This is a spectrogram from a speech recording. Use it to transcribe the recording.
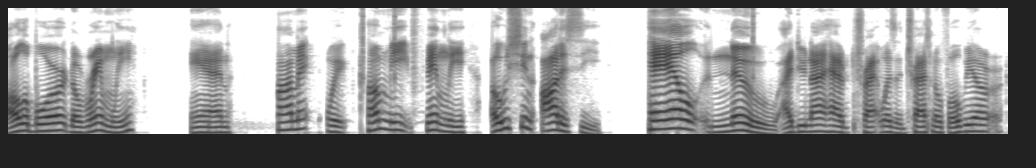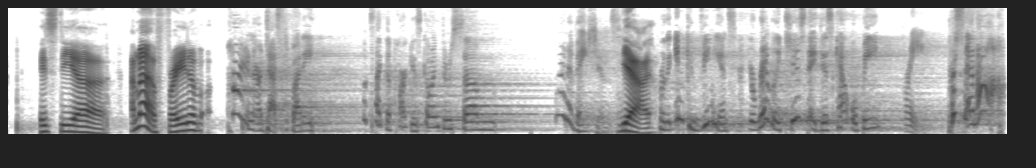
all aboard the Rimley and Comet? Wait, come meet Finley Ocean Odyssey. Hell no. I do not have tra- was it trashnophobia? It's the uh I'm not afraid of Pardon our dust, buddy. Looks like the park is going through some renovations. yeah, For the inconvenience, your Rambley Tuesday discount will be free. percent off.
